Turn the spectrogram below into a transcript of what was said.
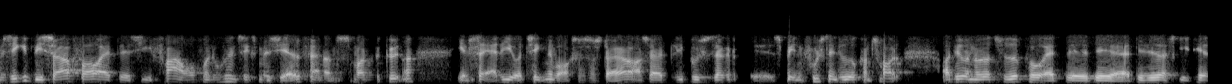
Hvis ikke vi sørger for at øh, sige fra over for en uhensigtsmæssig adfærd, når den småt begynder, jamen så er det jo, at tingene vokser så større, og så er det lige pludselig så kan det øh, spænde fuldstændig ud af kontrol. Og det er noget, der tyder på, at øh, det, er, det er det, der er sket her.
